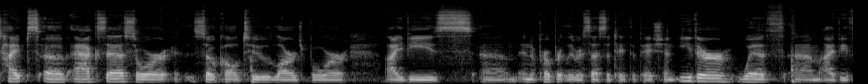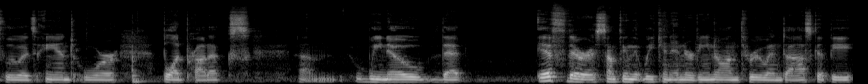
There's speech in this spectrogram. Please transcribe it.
types of access or so called two large bore IVs um, and appropriately resuscitate the patient either with um, IV fluids and or blood products. Um, we know that if there is something that we can intervene on through endoscopy,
